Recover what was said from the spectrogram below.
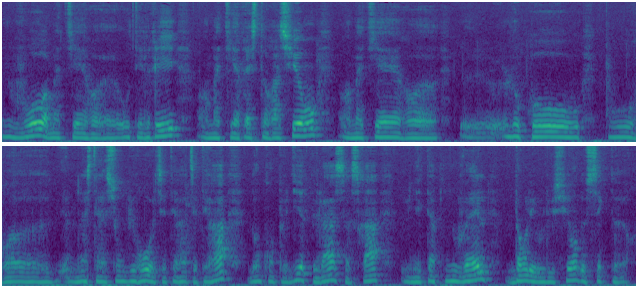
nouveaux en matière euh, hôtellerie, en matière restauration, en matière euh, locaux pour l'installation de bureaux, etc., etc. Donc on peut dire que là, ça sera une étape nouvelle dans l'évolution de ce secteur.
